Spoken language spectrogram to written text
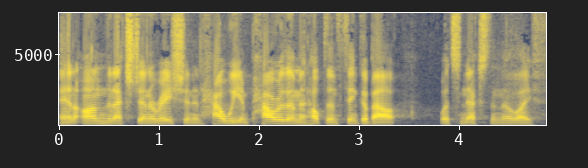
and on the next generation and how we empower them and help them think about what's next in their life.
